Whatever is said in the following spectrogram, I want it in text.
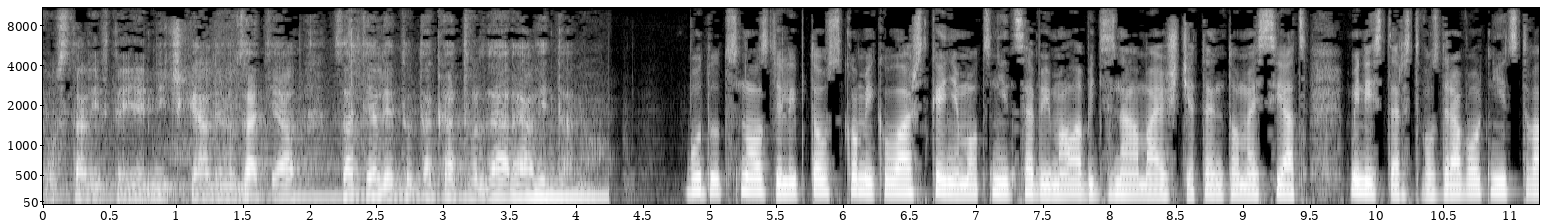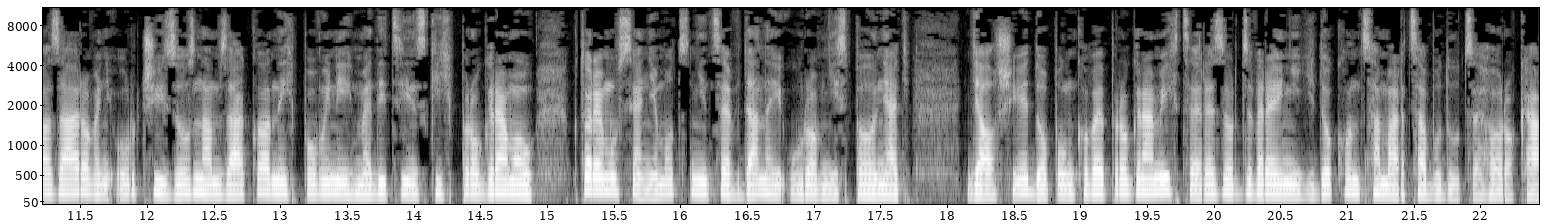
aj ostali v tej jedničke, ale no zatiaľ, zatiaľ je to taká tvrdá realita. No. Budúcnosť Liptovsko-Mikulášskej nemocnice by mala byť známa ešte tento mesiac. Ministerstvo zdravotníctva zároveň určí zoznam základných povinných medicínskych programov, ktoré musia nemocnice v danej úrovni splňať. Ďalšie doplnkové programy chce rezort zverejniť do konca marca budúceho roka.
